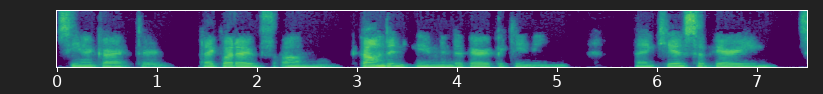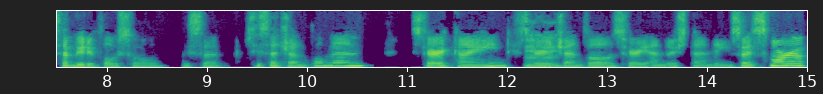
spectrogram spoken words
seeing a character, like what I've um found in him in the very beginning. Like he is a very, he's a beautiful soul. He's a, he's a gentleman. He's very kind. He's very Mhm. gentle. He's very understanding. So it's more of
